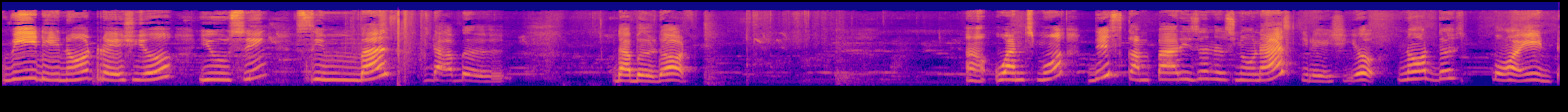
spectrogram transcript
We denote ratio using symbol double double dot. Uh, once more, this comparison is known as ratio. Note this point.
